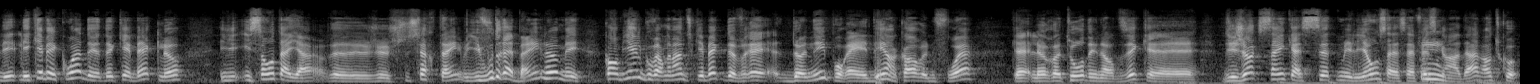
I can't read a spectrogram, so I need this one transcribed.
les, les Québécois de, de Québec, là, ils, ils sont ailleurs. Euh, je, je suis certain. Ils voudraient bien, là, mais combien le gouvernement du Québec devrait donner pour aider, encore une fois, le retour des Nordiques? Euh, déjà que 5 à 7 millions, ça, ça fait scandale. En tout cas,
